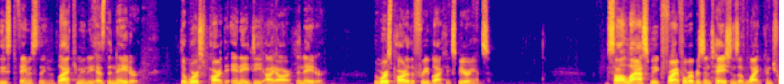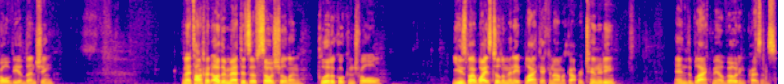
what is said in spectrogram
at least famously in the black community, as the nadir, the worst part, the N-A-D-I-R, the nadir, the worst part of the free black experience. We saw last week frightful representations of white control via lynching. And I talked about other methods of social and political control used by whites to eliminate black economic opportunity and the black male voting presence.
